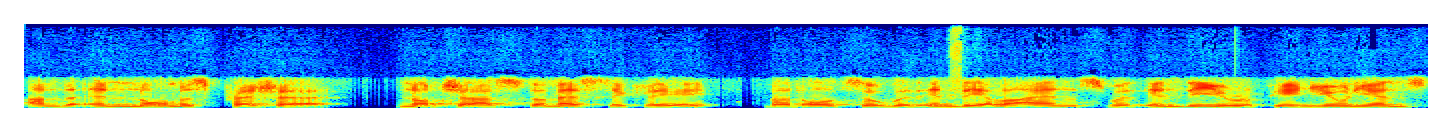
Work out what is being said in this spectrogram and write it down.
under enormous pressure not just domestically, but also within the alliance, within the European unions.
